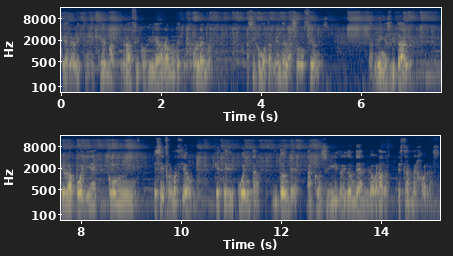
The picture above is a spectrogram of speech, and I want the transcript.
que realices esquemas, gráficos y diagramas de tus problemas, así como también de las soluciones. También es vital que lo apoyes con esa información que te cuenta dónde has conseguido y dónde has logrado estas mejoras.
